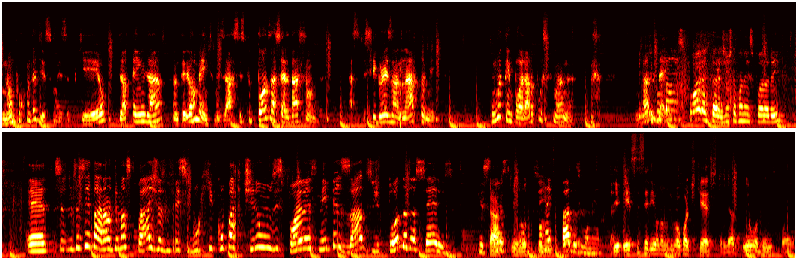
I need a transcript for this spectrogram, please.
Não por conta disso, mas é porque eu já tenho já anteriormente, mas eu assisto todas as séries da Shonda. Assisti Grey's Anatomy uma temporada por semana. Não E por ideia. falar em spoiler, cara, a gente tá falando spoiler aí. É, não sei se vocês repararam, tem umas páginas no Facebook que compartilham uns spoilers meio pesados de todas as séries que são, Cara, que eu são, odeio são hypadas no momento. cara. E- Esse seria o nome do meu podcast, tá ligado? Eu odeio spoiler.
